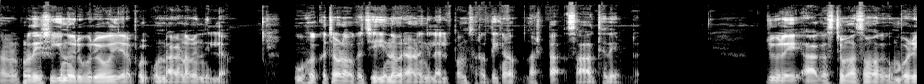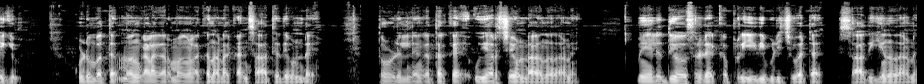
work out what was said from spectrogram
നമ്മൾ പ്രതീക്ഷിക്കുന്ന ഒരു പുരോഗതി ചിലപ്പോൾ ഉണ്ടാകണമെന്നില്ല. ഊഹക്കച്ചവടമൊക്കെ ചെയ്യുന്നവരാണെങ്കിൽ അല്പം ശ്രദ്ധിക്കണം. നഷ്ട സാധ്യതയുണ്ട്. ജൂലൈ ആഗസ്റ്റ് മാസമാകുമ്പോഴേക്കും കുടുംബത്തെ മംഗളകർമ്മങ്ങളൊക്കെ നടക്കാൻ സാധ്യതയുണ്ട്. തൊഴിൽ രംഗത്തൊക്കെ ഉയർച്ച ഉണ്ടാകുന്നതാണ് മേലുദ്യോഗസ്ഥരുടെയൊക്കെ പ്രീതി പിടിച്ചു പറ്റാൻ സാധിക്കുന്നതാണ്.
